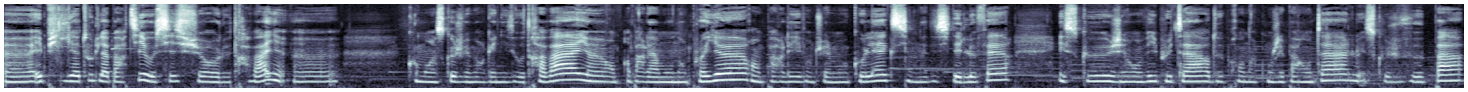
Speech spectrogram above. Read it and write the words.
Et puis il y a toute la partie aussi sur le travail. comment est-ce que je vais m'organiser au travail en, parler à mon employeur, en parler éventuellement aux collègues si on a décidé de le faire. Est-ce que j'ai envie plus tard de prendre un congé parental? Est-ce que je veux pas?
